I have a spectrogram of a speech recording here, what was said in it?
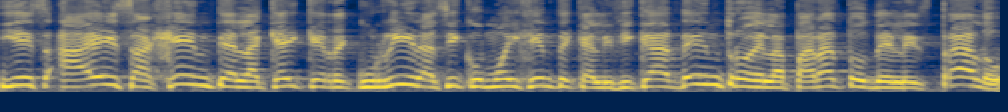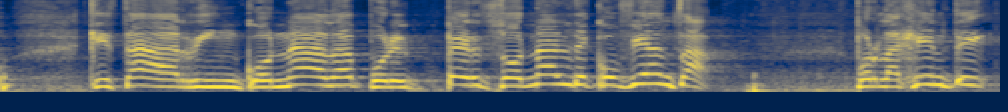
Y es a esa gente a la que hay que recurrir, así como hay gente calificada dentro del aparato del Estado que está arrinconada por el personal de confianza, por la gente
